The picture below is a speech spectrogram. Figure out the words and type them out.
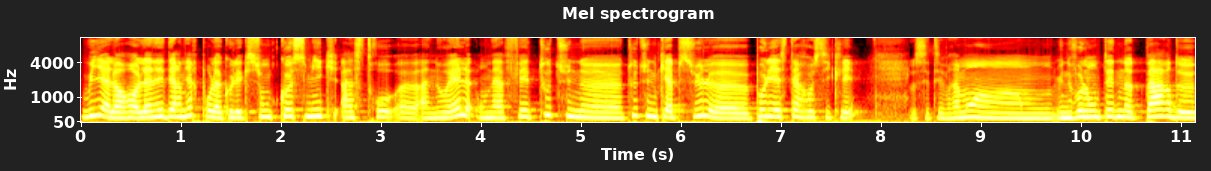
Oui, alors l'année dernière, pour la collection Cosmique Astro à Noël, on a fait toute une, toute une capsule polyester recyclé. C'était vraiment une volonté de notre part de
